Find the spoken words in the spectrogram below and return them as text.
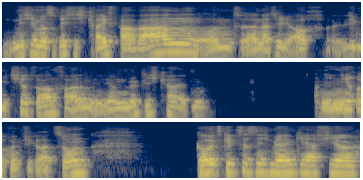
nicht immer so richtig greifbar waren und äh, natürlich auch limitiert waren, vor allem in ihren Möglichkeiten und in ihrer Konfiguration. Goals gibt es jetzt nicht mehr in GA4.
